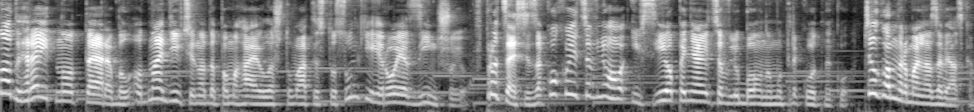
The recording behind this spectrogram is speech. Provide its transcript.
Not great, not terrible. Одна дівчина допомагає влаштувати стосунки героя з іншою. В процесі закохується в нього, і всі опиняються в любовному трикутнику. Цілком нормальна зав'язка.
